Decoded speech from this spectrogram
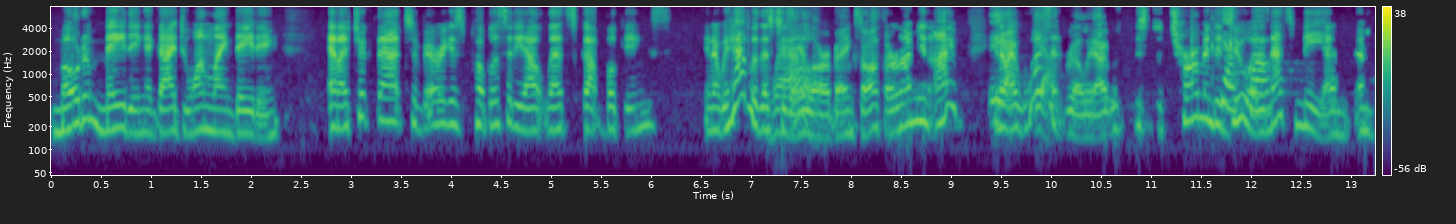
Modem Mating A Guide to Online Dating. And I took that to various publicity outlets, got bookings, you know, we have with us wow. today Laura Banks, author. And I mean, I, you yeah, know, I wasn't yeah. really. I was just determined to yeah, do it, well, and that's me. I'm, I'm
